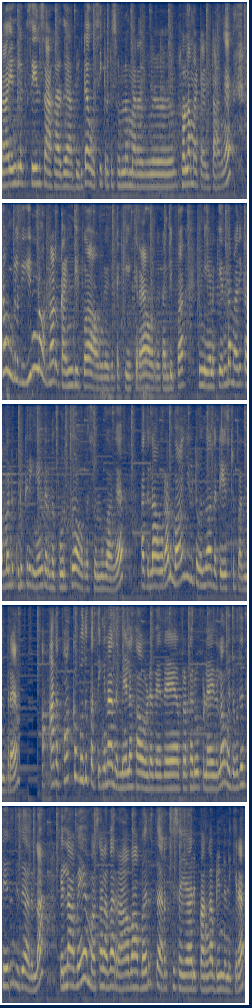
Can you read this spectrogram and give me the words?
நான் எங்களுக்கு சேல்ஸ் ஆகாது அப்படின்ட்டு அவங்க சீக்கிரட்டு சொல்ல மற சொல்ல மாட்டேன்ட்டாங்க. நான் உங்களுக்கு இன்னொரு நாள் கண்டிப்பாக அவங்கக்கிட்ட கேட்குறேன் அவங்க கண்டிப்பாக நீங்கள் எனக்கு எந்த மாதிரி கமெண்ட் கொடுக்குறீங்கிறத பொறுத்து அவங்க சொல்லுவாங்க. அது நான் ஒரு நாள் வாங்கிக்கிட்டு வந்து அதை டேஸ்ட் பண்ணுறேன் அதை பார்க்கும்போது பார்த்தீங்கன்னா அந்த மிளகாவோட விதை அப்புறம் கருவேப்பிலை இதெல்லாம் கொஞ்சம் கொஞ்சம் தெரிஞ்சுது. அதெல்லாம் எல்லாமே மசாலாவை ராவா வறுத்து அரைச்சி தயாரிப்பாங்க அப்படின்னு நினைக்கிறேன்.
